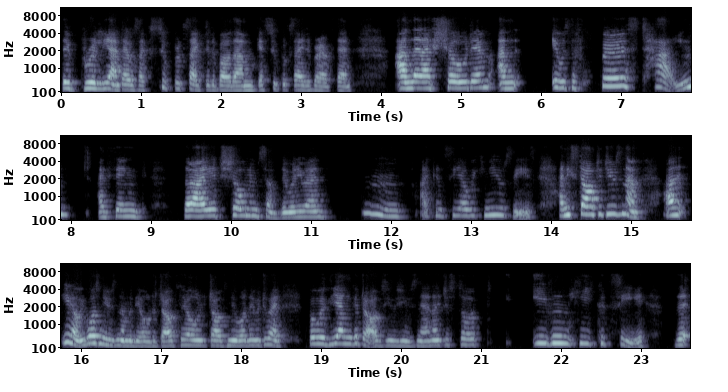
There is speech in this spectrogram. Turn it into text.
they're brilliant. I was like super excited about them, get super excited about everything. And then I showed him, and it was the first time I think that I had shown him something when he went, hmm, I can see how we can use these. And he started using them. And, you know, he wasn't using them with the older dogs. The older dogs knew what they were doing. But with younger dogs, he was using it. And I just thought, even he could see the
